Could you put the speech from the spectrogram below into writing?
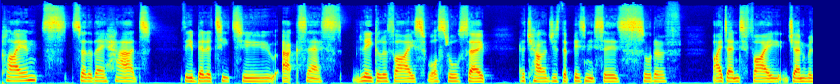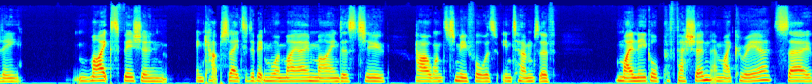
clients so that they had the ability to access legal advice whilst also the challenges that businesses sort of identify generally. Mike's vision encapsulated a bit more in my own mind as to how I wanted to move forward in terms of my legal profession and my career. So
